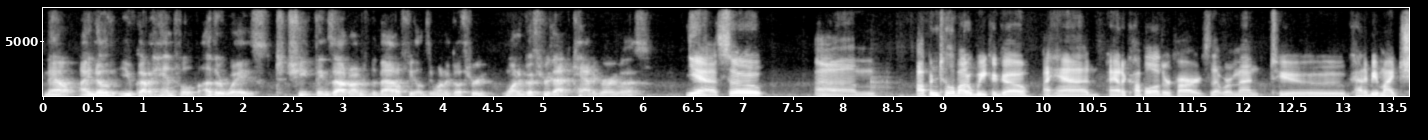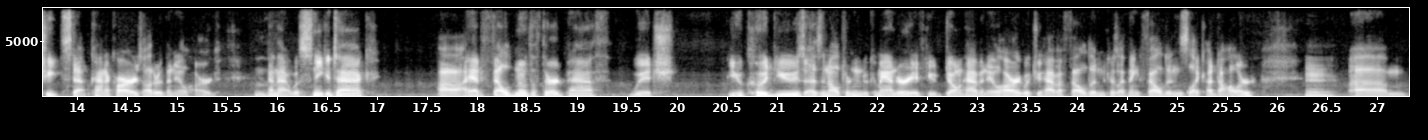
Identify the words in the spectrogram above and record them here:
Now I know that you've got a handful of other ways to cheat things out onto the battlefield. Do you want to go through want to go through that category with us? Yeah, so um up until about a week ago, I had I had a couple other cards that were meant to kind of be my cheat step kind of cards other than Ilharg. Mhm. And that was sneak attack. Uh, I had Feldon of the third path, which you could use as an alternative commander if you don't have an Ilharg, but you have a Feldon, because I think Feldon's like a dollar. Hmm. Um,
